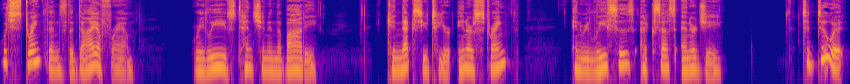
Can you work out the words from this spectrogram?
which strengthens the diaphragm, relieves tension in the body, connects you to your inner strength, and releases excess energy. To do it,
